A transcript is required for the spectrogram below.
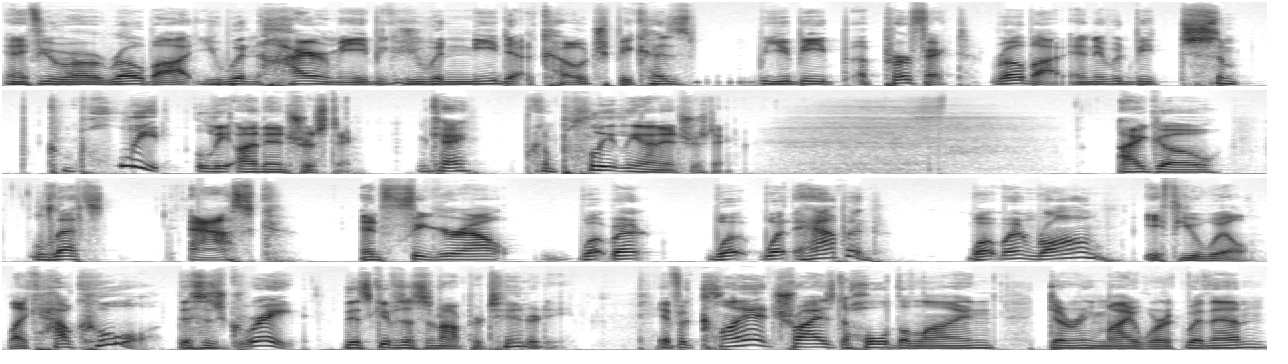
And if you were a robot, you wouldn't hire me because you wouldn't need a coach because you'd be a perfect robot and it would be some completely uninteresting. Okay? Completely uninteresting. I go, let's ask and figure out what went what what happened. What went wrong, if you will. Like how cool. This is great. This gives us an opportunity. If a client tries to hold the line during my work with them,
